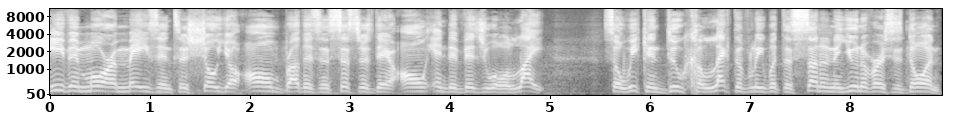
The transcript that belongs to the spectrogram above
even more amazing to show your own brothers and sisters their own individual light so we can do collectively what the sun and the universe is doing,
